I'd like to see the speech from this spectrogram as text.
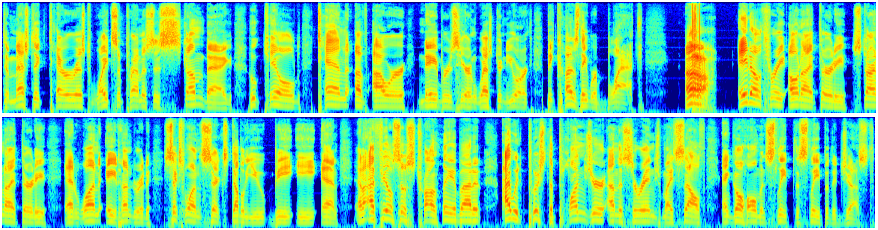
domestic terrorist, white supremacist scumbag who killed 10 of our neighbors here in Western New York because they were black. Ugh. 803 0930, star 930, and 1 800 616 WBEN. And I feel so strongly about it, I would push the plunger on the syringe myself and go home and sleep the sleep of the just.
